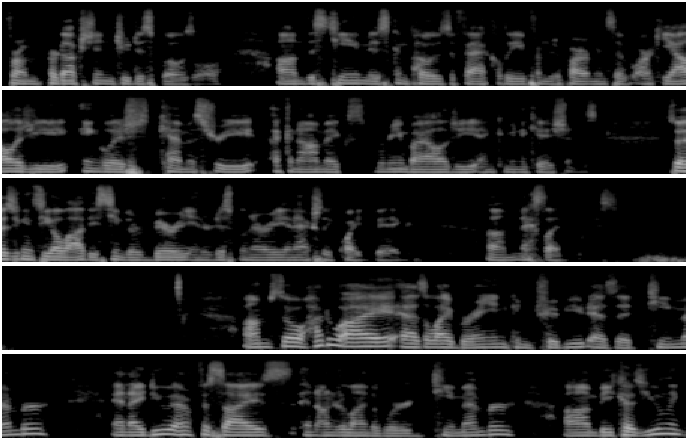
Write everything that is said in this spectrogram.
from production to disposal. Um, this team is composed of faculty from the departments of archaeology, English, chemistry, economics, marine biology, and communications. So as you can see, a lot of these teams are very interdisciplinary and actually quite big. Um, next slide, please. Um, so how do I, as a librarian, contribute as a team member? And I do emphasize and underline the word team member um, because ULink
